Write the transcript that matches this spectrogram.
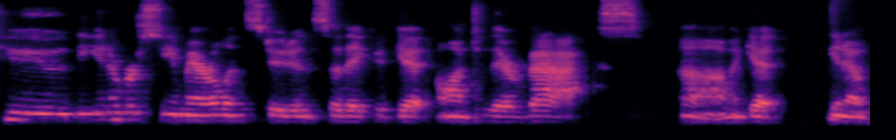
to the University of Maryland students so they could get onto their VAX um, and get, you know,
